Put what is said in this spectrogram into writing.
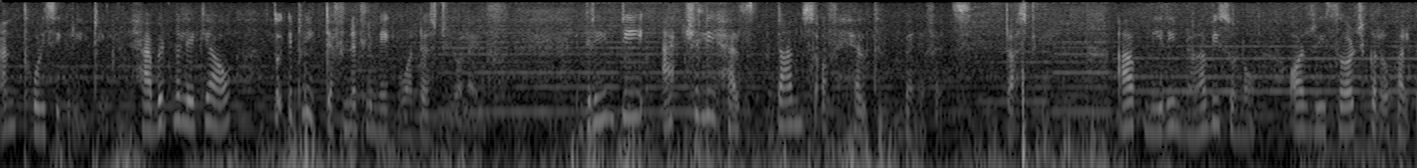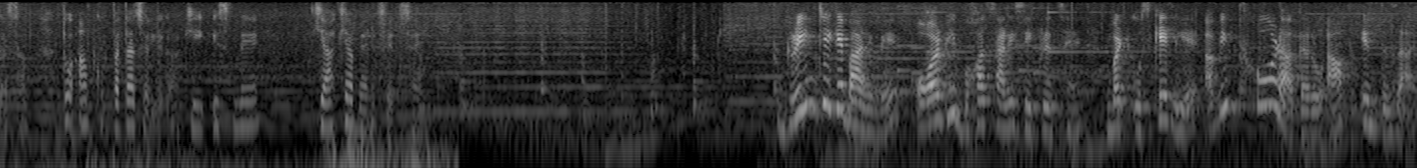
एंड थोड़ी सी ग्रीन टी हैबिट में लेके आओ तो it will definitely make wonders to your life green tea actually has tons of health trust में। आप मेरी ना भी सुनो और रिसर्च करो हल्का सा तो आपको पता चलेगा कि इसमें क्या क्या बेनिफिट्स हैं। ग्रीन टी के बारे में और भी बहुत सारी सीक्रेट्स हैं बट उसके लिए अभी थोड़ा करो आप इंतज़ार।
